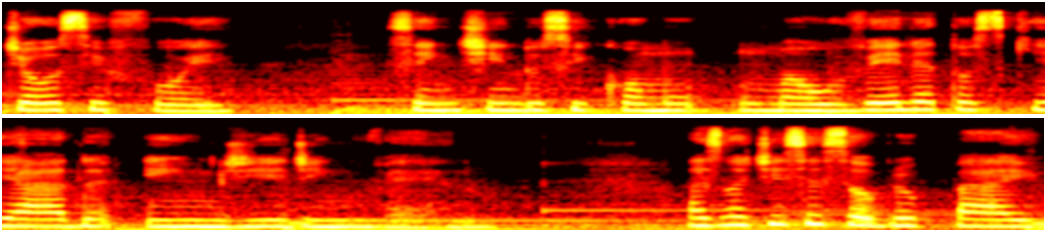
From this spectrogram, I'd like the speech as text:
Joe se foi, sentindo-se como uma ovelha tosquiada em um dia de inverno. As notícias sobre o pai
